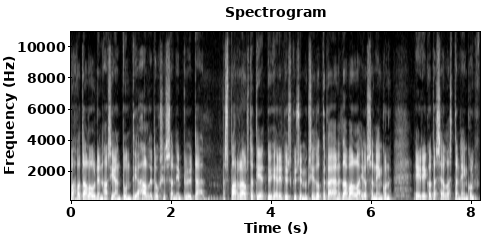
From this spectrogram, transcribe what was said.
vahva talouden asiantuntija hallituksessa, niin pyytää sparrausta tiettyihin erityiskysymyksiin. Totta kai aina tavalla, jossa niin kuin ei rikota sellaista niin kuin –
